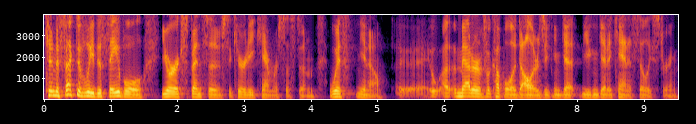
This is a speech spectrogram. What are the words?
can effectively disable your expensive security camera system with you know a matter of a couple of dollars you can get you can get a can of silly string.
